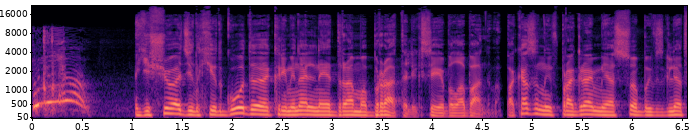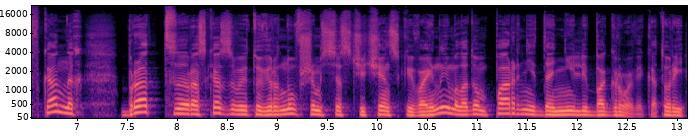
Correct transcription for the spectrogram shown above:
У нее Еще один хит года – криминальная драма «Брат» Алексея Балабанова. Показанный в программе «Особый взгляд в Каннах», «Брат» рассказывает о вернувшемся с чеченской войны молодом парне Даниле Багрове, который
